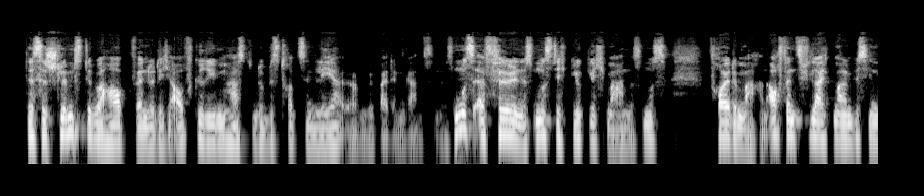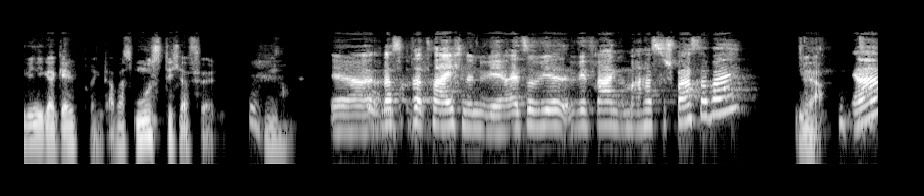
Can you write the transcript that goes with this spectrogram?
das ist das Schlimmste überhaupt, wenn du dich aufgerieben hast und du bist trotzdem leer irgendwie bei dem Ganzen. Es muss erfüllen, es muss dich glücklich machen, es muss Freude machen, auch wenn es vielleicht mal ein bisschen weniger Geld bringt, aber es muss dich erfüllen. Mhm. Ja, das unterzeichnen wir. Also wir, wir fragen immer, hast du Spaß dabei? Ja. Ja?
